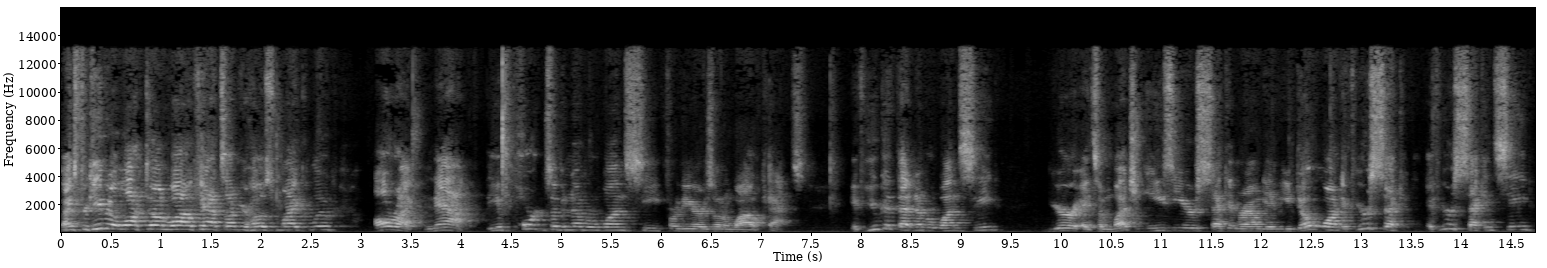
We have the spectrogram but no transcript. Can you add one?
Thanks for keeping it locked on Wildcats. I'm your host, Mike Luke. All right, now the importance of a number one seed for the Arizona Wildcats. If you get that number one seed, you're it's a much easier second round game. You don't want if you're second if you're a second seed,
